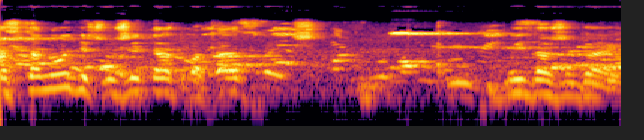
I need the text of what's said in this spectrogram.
Остановишь, уже так показываешь. Мы зажигаем.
